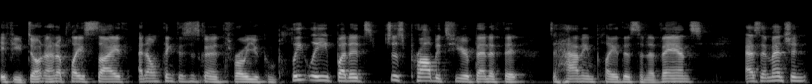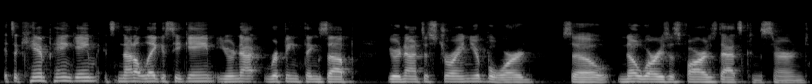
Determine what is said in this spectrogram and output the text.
if you don't know how to play scythe i don't think this is going to throw you completely but it's just probably to your benefit to having played this in advance. As i mentioned it's a campaign game. It's not a legacy game. You're not ripping things up. You're not destroying your board so no worries as far as that's concerned.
